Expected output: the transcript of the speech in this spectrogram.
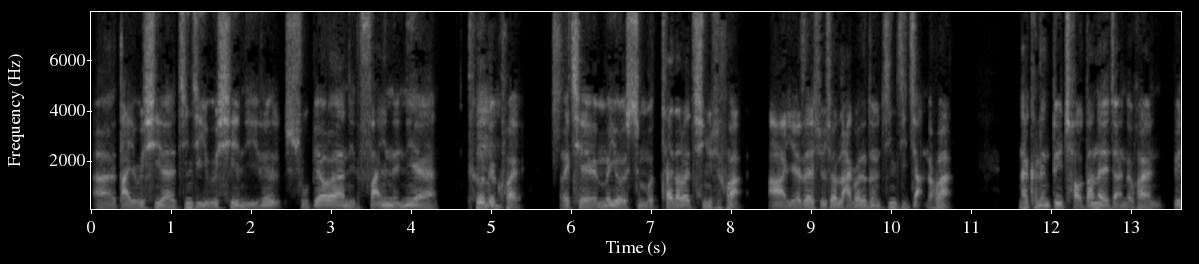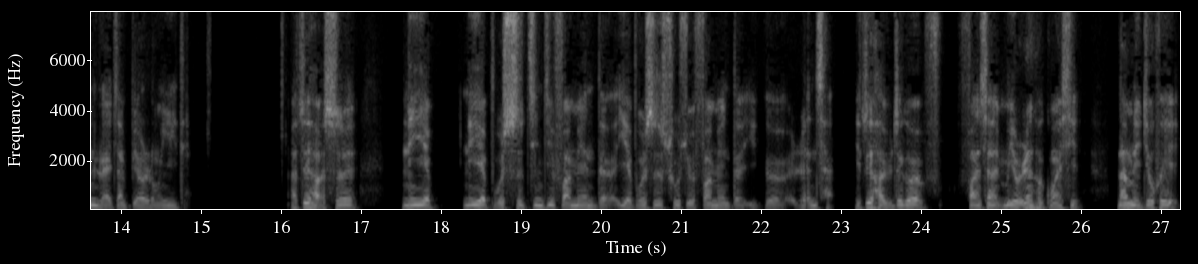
啊、打游戏啊竞技游戏，你的鼠标啊你的反应能力啊特别嗯快，而且没有什么太大的情绪化啊，也在学校拿过那种竞技奖的话。那可能对炒单来讲的话，对你来讲比较容易一点啊。最好是你也你也不是经济方面的，也不是数学方面的一个人才，你最好与这个方向没有任何关系，那么你就会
